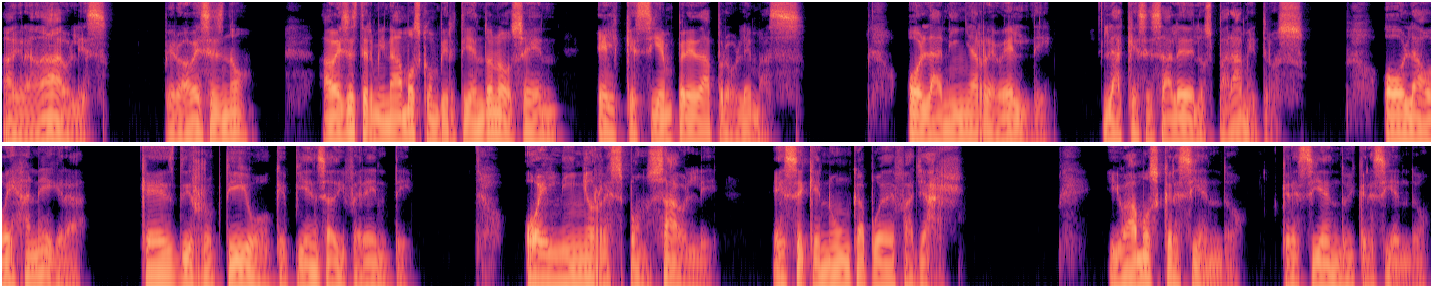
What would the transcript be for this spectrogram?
agradables, pero a veces no. A veces terminamos convirtiéndonos en el que siempre da problemas, o la niña rebelde, la que se sale de los parámetros, o la oveja negra, que es disruptivo, que piensa diferente, o el niño responsable, ese que nunca puede fallar y vamos creciendo, creciendo y creciendo.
